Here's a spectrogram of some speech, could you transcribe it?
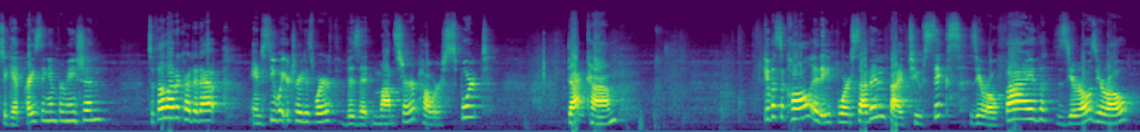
to get pricing information, to fill out a credit app, and to see what your trade is worth, visit monsterpowersport.com. Give us a call at 847 526 0500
